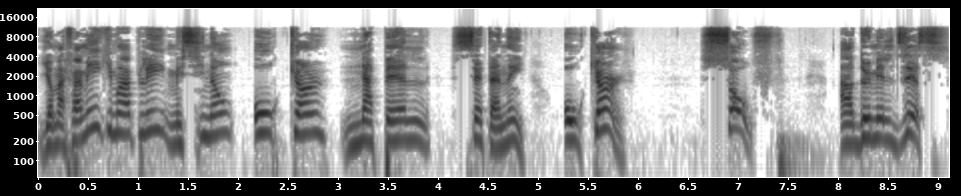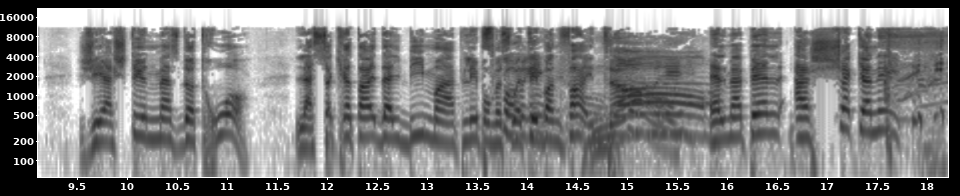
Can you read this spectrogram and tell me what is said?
Il y a ma famille qui m'a appelé, mais sinon, aucun appel cette année. Aucun. Sauf, en 2010, j'ai acheté une Mazda 3. La secrétaire d'Albi m'a appelé pour me souhaiter vrai. bonne fête. Non. Elle m'appelle à chaque année.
